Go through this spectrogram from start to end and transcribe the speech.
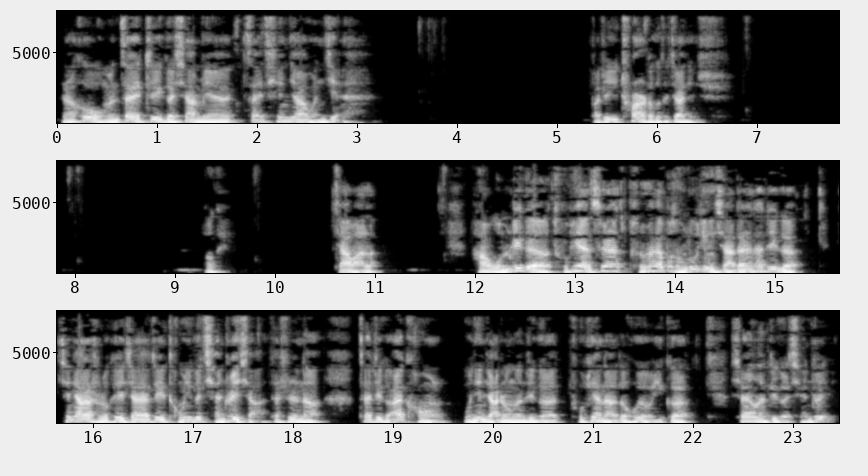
然后我们在这个下面再添加文件。把这一串都给它加进去，OK，加完了。好，我们这个图片虽然存放在不同路径下，但是它这个先加的时候可以加在这同一个前缀下。但是呢，在这个 icon 文件夹中的这个图片呢，都会有一个相应的这个前缀。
